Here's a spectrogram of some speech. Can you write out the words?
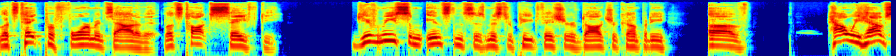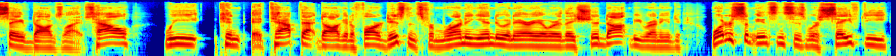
let's take performance out of it. Let's talk safety. Give me some instances, Mr. Pete Fischer of Dogtra Company, of how we have saved dogs' lives, how we can uh, tap that dog at a far distance from running into an area where they should not be running into. What are some instances where safety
